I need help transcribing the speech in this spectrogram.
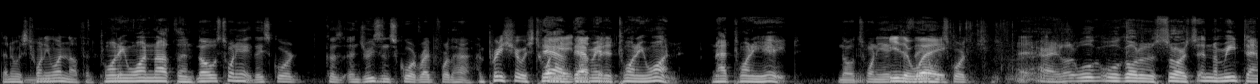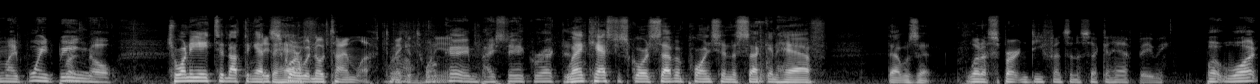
Then it was 21 nothing. Twenty-one nothing. No, it was 28. They scored because Andreessen scored right before the half. I'm pretty sure it was 28 Yeah, that nothing. made it twenty-one, not twenty-eight. No, 28. Either way. only scored. All right, we'll we'll go to the source. In the meantime, my point being though, 28 to nothing at They the scored half. with no time left to make it 28. okay, I stand corrected. Lancaster scored seven points in the second half. That was it. What a Spartan defense in the second half, baby. But what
